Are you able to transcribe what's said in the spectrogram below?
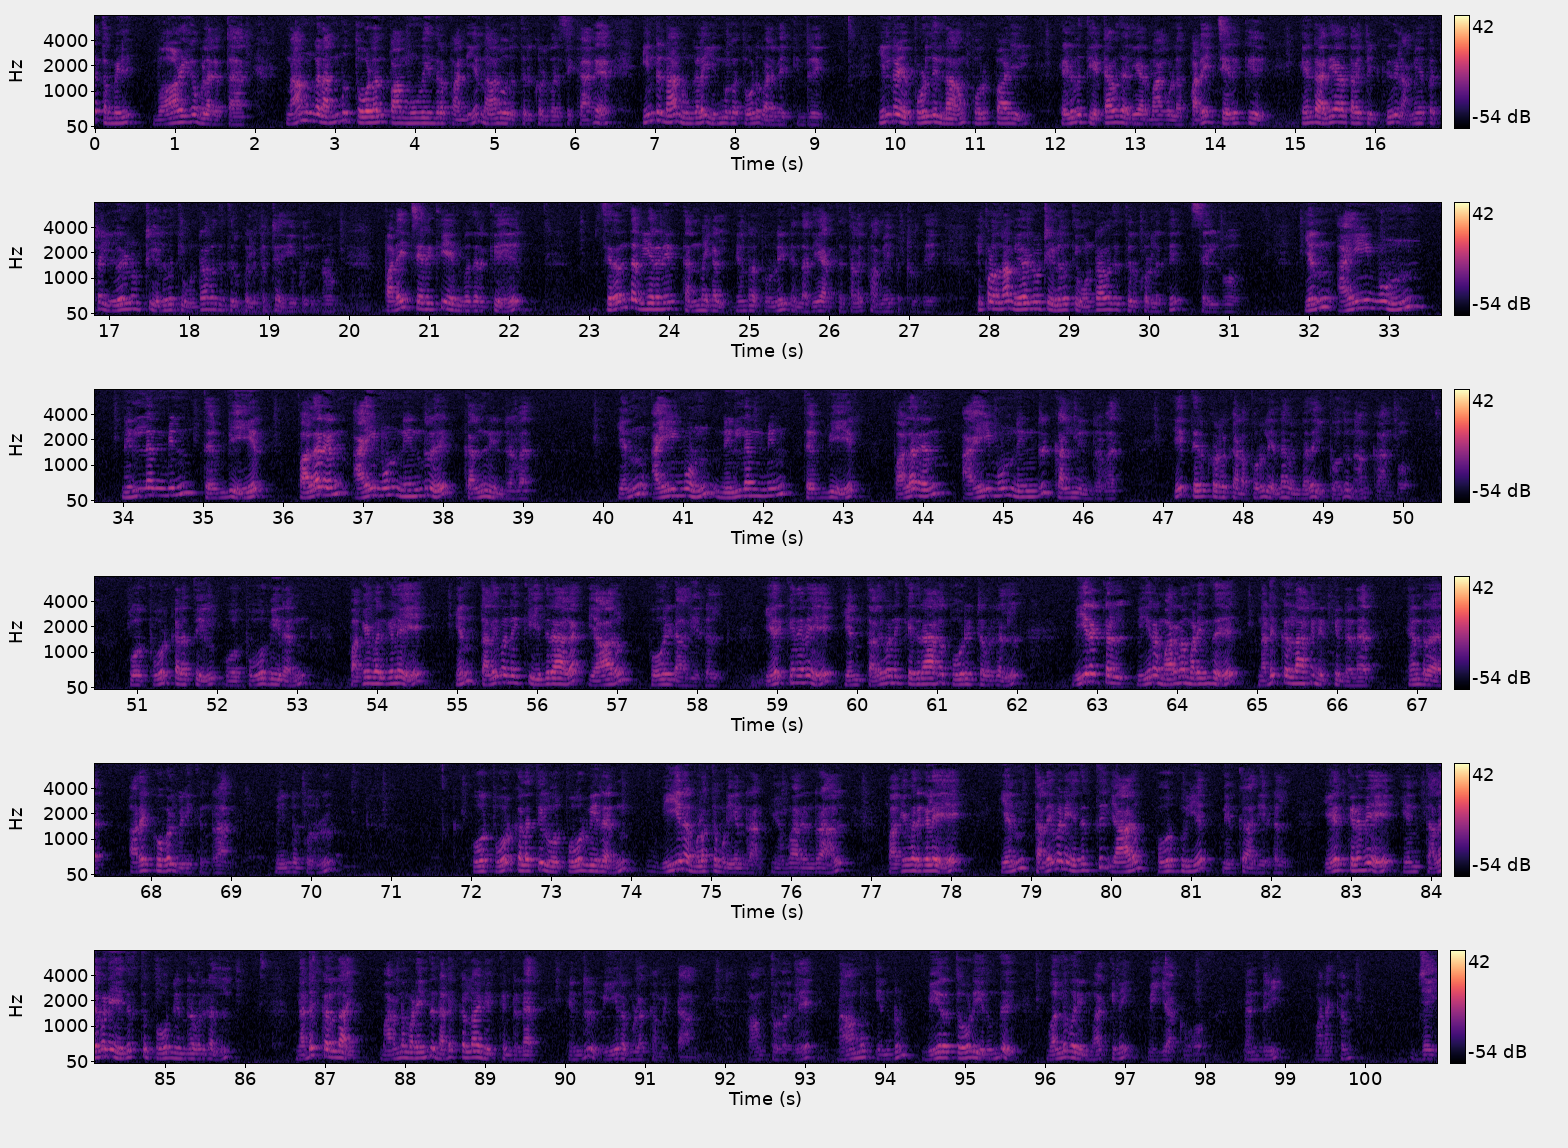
தமிழ் வாழக உலகத்தார். நான் உங்கள் அன்பு தோழன் பா. மூவேந்திர பாண்டியன் நாலொரு திருக்குறள் வரிசைக்காக இன்று நான் உங்களை இன்முகத்தோடு வரவேற்கின்றேன். இன்றைய பொழுதில் நாம் பொருட்பாடில் எழுபத்தி எட்டாவது அதிகாரமாக உள்ள படைச்செருக்கு என்ற அதிகார தலைப்பின் கீழ் அமையப்பெற்ற எழுநூற்றி எழுபத்தி ஒன்றாவது திருக்குறளை பற்றி அறியப் போகின்றோம். படைச்செருக்கு என்பதற்கு சிறந்த வீரனின் தன்மைகள் என்ற பொருளில் இந்த அதிகாரத்தின் தலைப்பு அமையப்பெற்றுள்ளது. இப்பொழுது நாம் எழுநூற்றி எழுபத்தி ஒன்றாவது திருக்குறளுக்கு செல்வோம். என் ஐமுன் நில்லன்பின் தெவ்வீர் பலரென் ஐமுன் நின்று கல் நின்றவர். என் ஐமுன் நில்லன்பின் தெவ்வீர் பலரென் ஐமுன் நின்று கல் நின்றவர். இத்திருக்குறளுக்கான பொருள் என்னவென்பதை இப்போது நாம் காண்போம். ஓர் போர்க்களத்தில் ஓர் போர் வீரன் பகைவர்களே என் தலைவனுக்கு எதிராக யாரும் போரிடாதீர்கள். ஏற்கனவே என் தலைவனுக்கு எதிராக போரிட்டவர்கள் வீரக்கல் வீர மரணம் அடைந்து நடுக்கல்லாக நிற்கின்றனர் என்ற அரைக்கூவல் விடுக்கின்றான். மீண்டும் பொருள். ஓர் போர்க்களத்தில் ஒரு போர் வீரன் வீர முழக்க முடிகின்றான். எவ்வாறென்றால் பகைவர்களே என் தலைவனை எதிர்த்து யாரும் போர் புரிய நிற்காதீர்கள். ஏற்கனவே என் தலைவனை எதிர்த்து போர் நின்றவர்கள் நடுக்கல்லாய் மரணமடைந்து நடுக்கல்லாய் நிற்கின்றனர் என்று வீர முழக்கமிட்டான். ஆம் தோழர்களே நாமும் என்றும் வீரத்தோடு இருந்து வள்ளுவரின் வாக்கினை மெய்யாக்குவோம். நன்றி வணக்கம். ஜெய்.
